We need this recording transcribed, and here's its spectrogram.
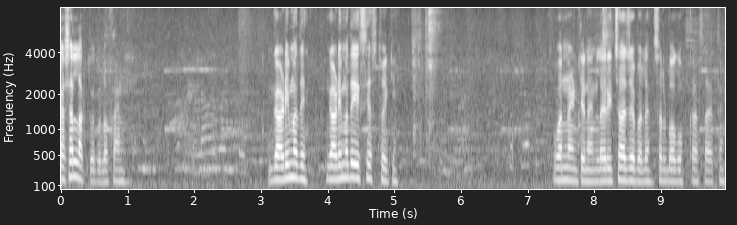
कशाला लागतोय तुला फॅन? गाडीमध्ये गाडीमध्ये ए सी असतोय की? वन नाईन्टी नाईनला रिचार्जेबल आहे. चल बघू कसं आहे ते.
